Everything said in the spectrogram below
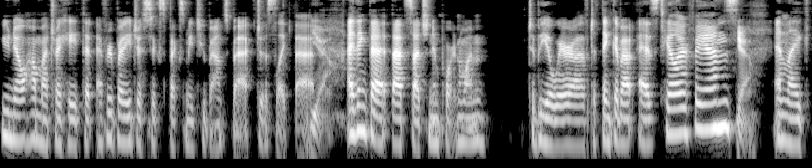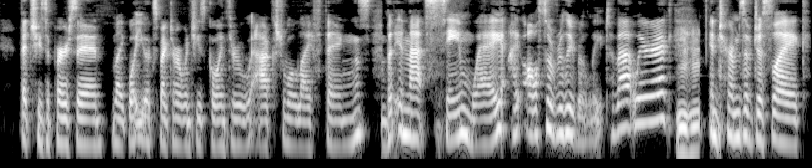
You know how much I hate that everybody just expects me to bounce back just like that. Yeah, I think that that's such an important one to be aware of, to think about as Taylor fans. yeah, And like that she's a person, like what you expect of her when she's going through actual life things. But in that same way, I also really relate to that lyric hmm in terms of just like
